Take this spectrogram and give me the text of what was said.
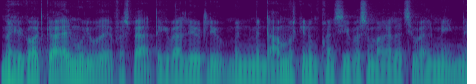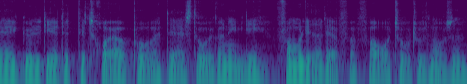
man kan godt gøre alt muligt ud af, hvor svært det kan være at leve et liv, men, men der er måske nogle principper, som er relativt almen øh, gyldige, og det, det tror jeg jo på, at det er historikeren egentlig formuleret der for, for over 2.000 år siden.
